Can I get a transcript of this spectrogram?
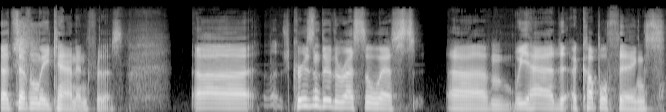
that's definitely canon for this. Uh, cruising through the rest of the list, um, we had a couple things.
